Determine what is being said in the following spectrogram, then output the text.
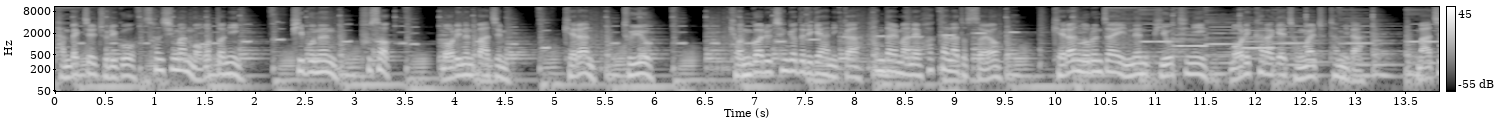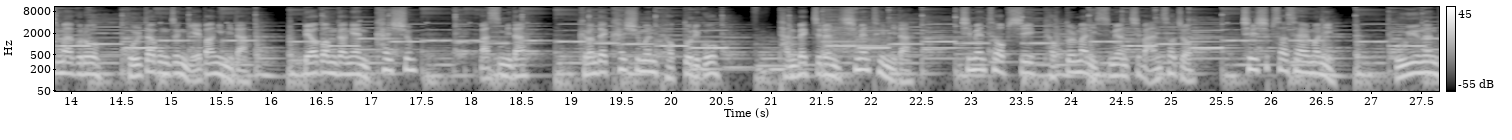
단백질 줄이고 선식만 먹었더니 피부는 푸석, 머리는 빠짐, 계란, 두유, 견과류 챙겨드리게 하니까 한 달 만에 확 달라졌어요. 계란 노른자에 있는 비오틴이 머리카락에 정말 좋답니다. 마지막으로 골다공증 예방입니다. 뼈 건강엔 칼슘? 맞습니다. 그런데 칼슘은 벽돌이고 단백질은 시멘트입니다. 시멘트 없이 벽돌만 있으면 집 안 서죠. 74세 할머니. 우유는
